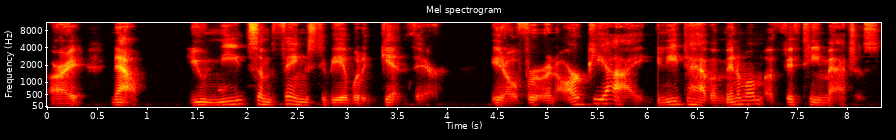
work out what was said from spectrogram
All right. Now, you need some things to be able to get there. You know, for an RPI, you need to have a minimum of 15 matches.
